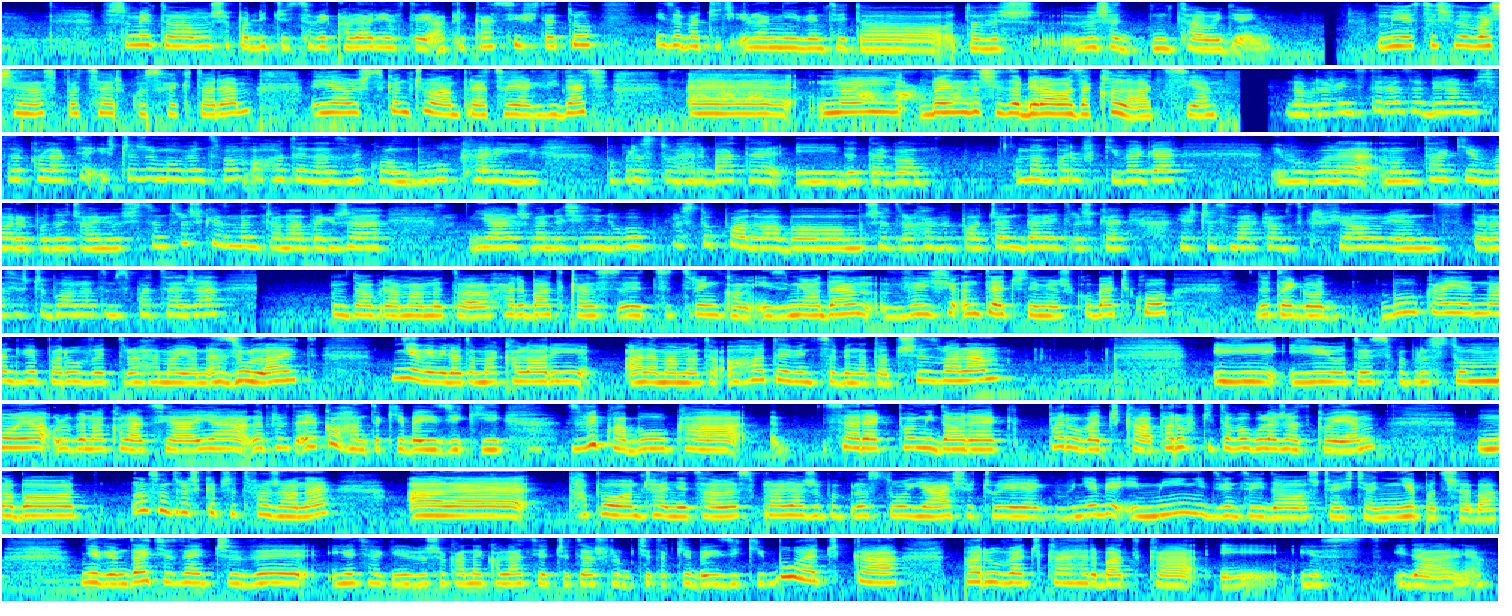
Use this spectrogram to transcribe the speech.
W sumie to muszę podliczyć sobie kalorie w tej aplikacji Fitetu i zobaczyć ile mniej więcej to, to wysz, wyszedł cały dzień. My jesteśmy właśnie na spacerku z Hektorem. Ja już skończyłam pracę, jak widać. E, no i będę się zabierała za kolację. Dobra, więc teraz zabieramy się za kolację i szczerze mówiąc mam ochotę na zwykłą bułkę i po prostu herbatę i do tego mam parówki wege i w ogóle mam takie wory pod oczami, już jestem troszkę zmęczona, także ja już będę się niedługo po prostu kładła, bo muszę trochę wypocząć, dalej troszkę jeszcze smarkam z krwią, więc teraz jeszcze byłam na tym spacerze. Dobra, mamy to herbatka z cytrynką i z miodem w świątecznym już kubeczku. Do tego bułka jedna, dwie parówy, trochę majonezu light. Nie wiem ile to ma kalorii, ale mam na to ochotę, więc sobie na to przyzwalam. I, I to jest po prostu moja ulubiona kolacja. Ja naprawdę ja kocham takie basiki. Zwykła bułka, serek, pomidorek, paróweczka. Parówki to w ogóle rzadko jem, no bo no, są troszkę przetworzone, ale to połączenie całe sprawia, że po prostu ja się czuję jak w niebie i mi nic więcej do szczęścia nie potrzeba. Nie wiem, dajcie znać, czy wy jecie jakieś wyszukane kolacje, czy też lubicie takie basiki. Bułeczka, paróweczka, herbatka i jest idealnie.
